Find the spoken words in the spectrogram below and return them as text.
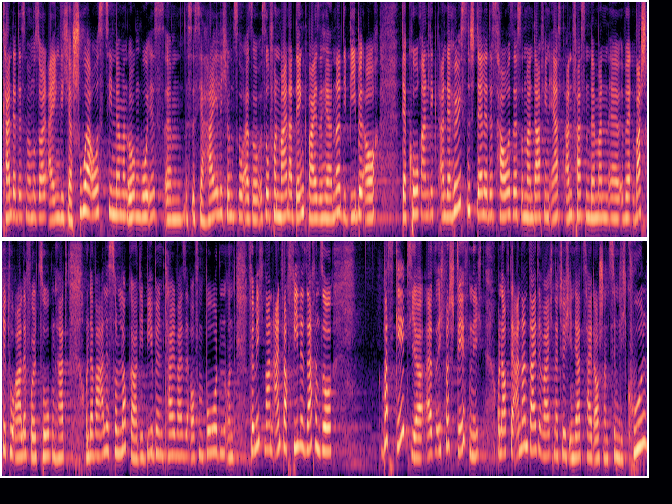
kannte das, man soll eigentlich ja Schuhe ausziehen, wenn man irgendwo ist. Ähm, das ist ja heilig und so. Also so von meiner Denkweise her, ne? die Bibel auch, der Koran liegt an der höchsten Stelle des Hauses und man darf ihn erst anfassen, wenn man äh, Waschrituale vollzogen hat. Und da war alles so locker, die Bibeln teilweise auf dem Boden. Und für mich waren einfach viele Sachen so, was geht hier? Also ich verstehe es nicht. Und auf der anderen Seite war ich natürlich in der Zeit auch schon ziemlich cool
